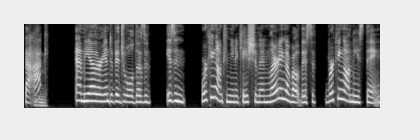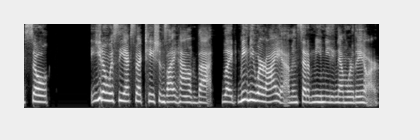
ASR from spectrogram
back. Mm. And the other individual doesn't, isn't working on communication and learning about this, working on these things. So you know, it's the expectations I have that like meet me where I am instead of me meeting them where they are.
